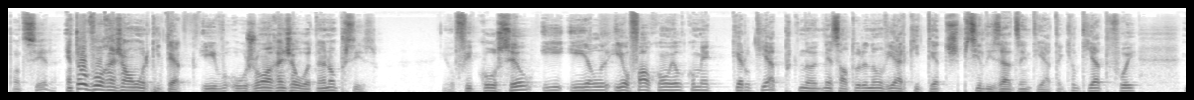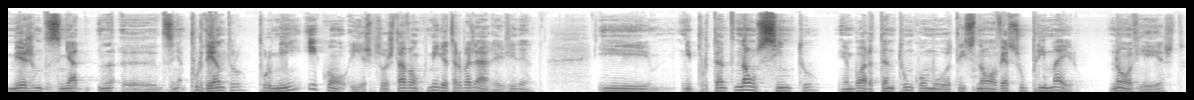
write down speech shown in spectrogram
pode ser. Então eu vou arranjar um arquiteto. E o João arranja outro. Eu não preciso. Eu fico com o seu e, ele, eu falo com ele como é que quer o teatro, porque nessa altura não havia arquitetos especializados em teatro. Aquele teatro foi mesmo desenhado, uh, desenhado por dentro, por mim e com. E as pessoas estavam comigo a trabalhar, é evidente. E, e portanto não sinto, embora tanto um como o outro, e se não houvesse o primeiro, não havia este,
